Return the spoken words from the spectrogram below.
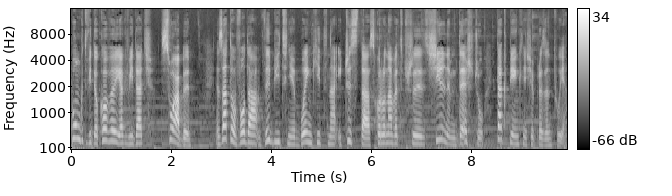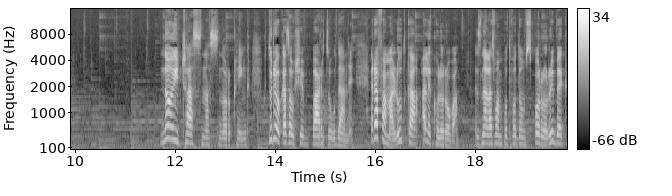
Punkt widokowy, jak widać, słaby. Za to woda wybitnie błękitna i czysta, skoro nawet przy silnym deszczu tak pięknie się prezentuje. No i czas na snorkeling, który okazał się bardzo udany. Rafa malutka, ale kolorowa. Znalazłam pod wodą sporo rybek,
